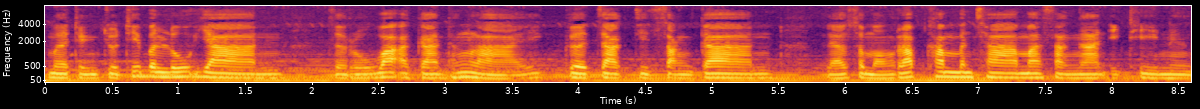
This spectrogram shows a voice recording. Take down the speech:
เมื่อถึงจุดที่บรรลุญาณจะรู้ว่าอาการทั้งหลายเกิดจากจิตสั่งการ แล้วสมองรับคำบัญชามาสั่งงานอีกทีหนึ่ง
